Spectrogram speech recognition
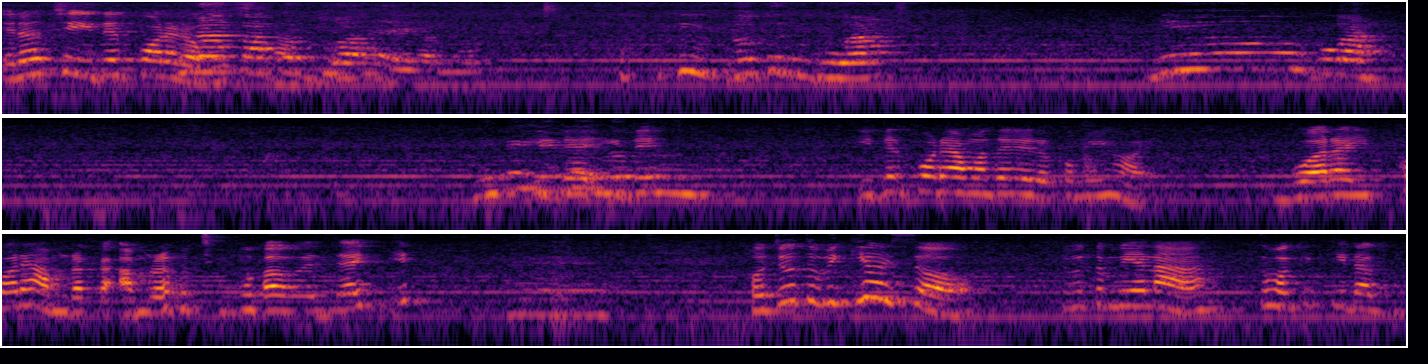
এটা হচ্ছে ঈদের পরের অবস্থা। কাপড় ধোয়া হয়ে গেল। নতুন বুয়া। নিউ ঈদের পরে আমাদের এরকমই হয়। বুয়ারা ঈদ করে আমরা আমরা হচ্ছে বুয়া হয়ে যাই। হ্যাঁ, হজু তুমি কি হয়েছো? তুমি তো মেয়ে না তোমাকে কি রাখব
